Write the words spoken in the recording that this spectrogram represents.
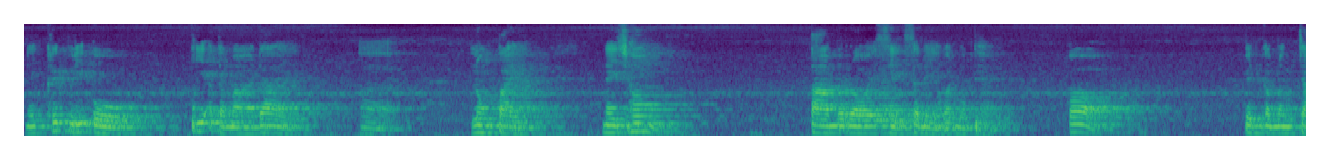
ในคลิปวิดีโอที่อาตมาได้ลงไปในช่องตามรอยเสียงเสน่ห์วัดหมกแถว ก็เป็นกำลังใจ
